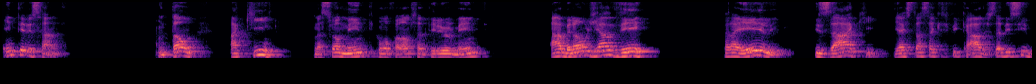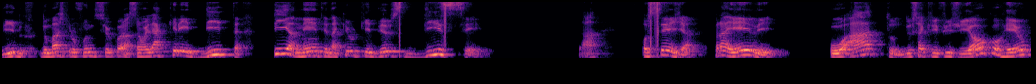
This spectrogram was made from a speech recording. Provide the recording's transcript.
É interessante. Então, aqui, na sua mente, como falamos anteriormente, Abraão já vê, para ele, Isaac já está sacrificado, está decidido do mais profundo do seu coração. Ele acredita piamente naquilo que Deus disse. Tá? Ou seja, para ele, o ato do sacrifício já ocorreu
